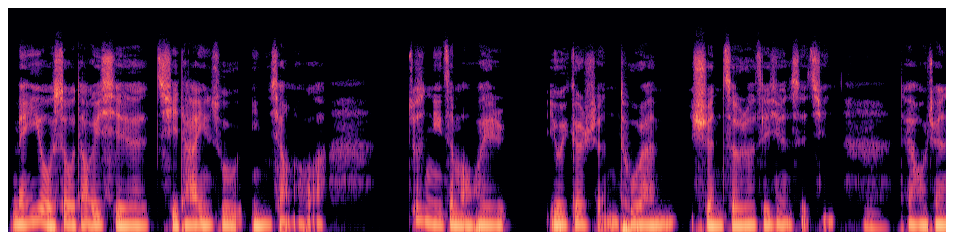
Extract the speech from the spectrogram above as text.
没有受到一些其他因素影响的话，就是你怎么会有一个人突然选择了这件事情？嗯，对啊，我觉得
